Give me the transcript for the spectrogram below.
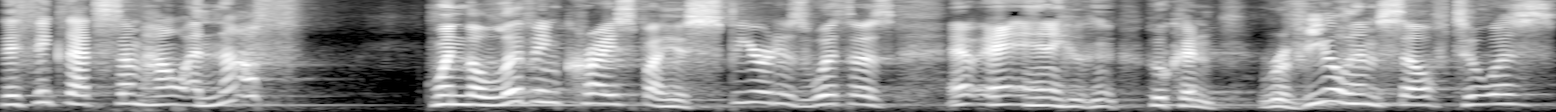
They think that's somehow enough. When the living Christ by his Spirit is with us and, and who, who can reveal himself to us,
